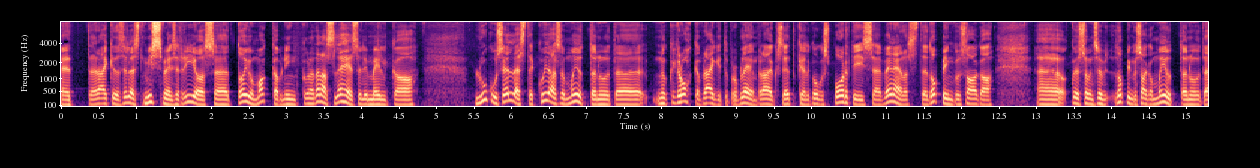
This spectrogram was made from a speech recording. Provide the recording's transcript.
et rääkida sellest, mis meil seal Rios äh, toimuma hakkab ning kuna tänases lehes oli meil ka äh, lugu sellest, et kuidas on mõjutanud äh, no kõige rohkem räägitud probleem praegusel hetkel kogu spordis äh, venelaste dopingusaaga, äh, kuidas on see dopingusaaga mõjutanud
